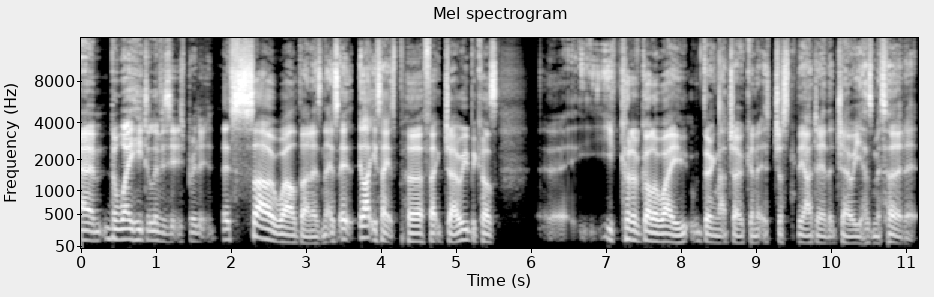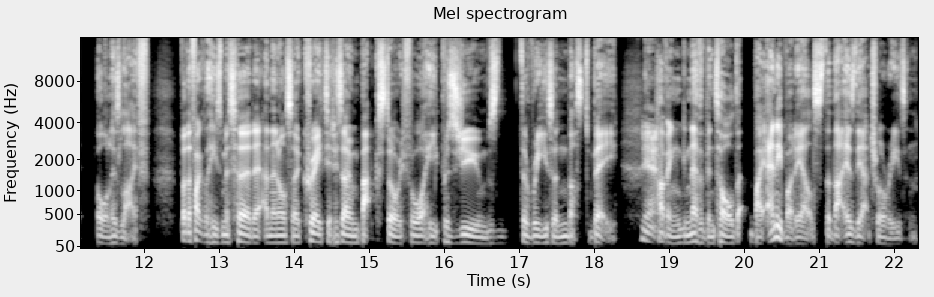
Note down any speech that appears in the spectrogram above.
Um, the way he delivers it is brilliant. It's so well done, isn't it? It's it, like you say, it's perfect, Joey, because uh, you could have got away doing that joke, and it's just the idea that Joey has misheard it all his life. But the fact that he's misheard it and then also created his own backstory for what he presumes the reason must be, Yeah. having never been told by anybody else that that is the actual reason.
